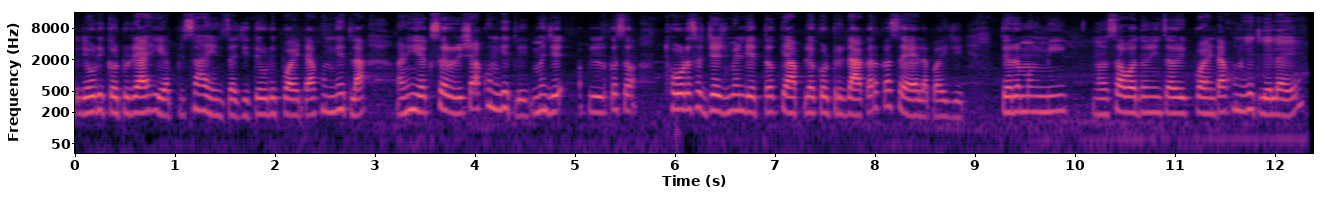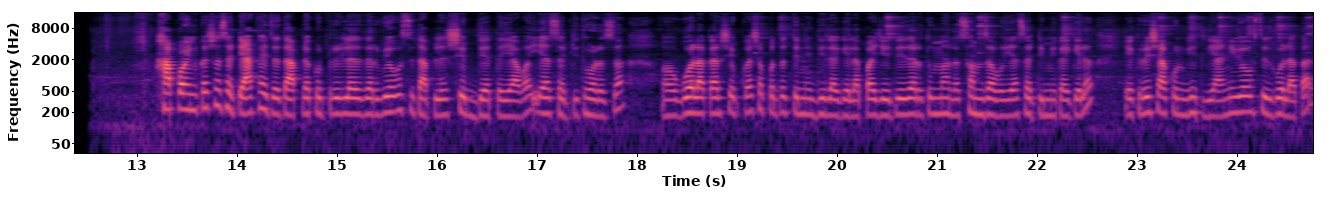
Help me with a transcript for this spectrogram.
जेवढी कटोरी आहे आपली सहा इंचाची तेवढी पॉईंट आखून घेतला आणि ही एक सरळ रेषा आखून घेतली. म्हणजे आपल्याला कसं थोडंसं जजमेंट येतं की आपल्या कटोरीचा आकार कसा यायला पाहिजे. तर मग मी सव्वा दोन इंचावर एक पॉईंट आखून घेतलेला आहे. हा पॉईंट कशासाठी आखायचा? तर आपल्या कटोरीला जर व्यवस्थित आपल्याला शेप देता यावा यासाठी थोडंसं गोलाकार शेप कशा पद्धतीने दिला गेला पाहिजे ते जर तुम्हाला समजावं यासाठी मी काय केलं एक रेष आखून घेतली आणि व्यवस्थित गोलाकार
